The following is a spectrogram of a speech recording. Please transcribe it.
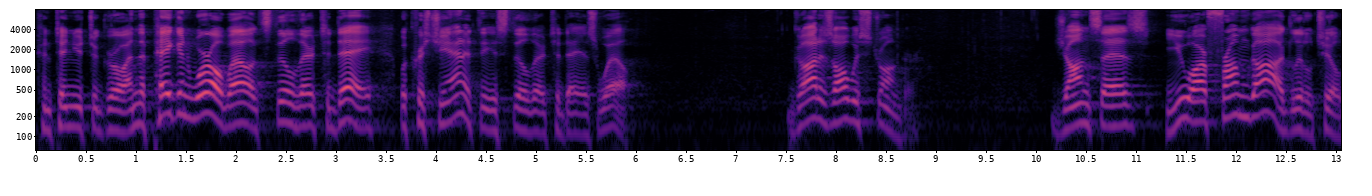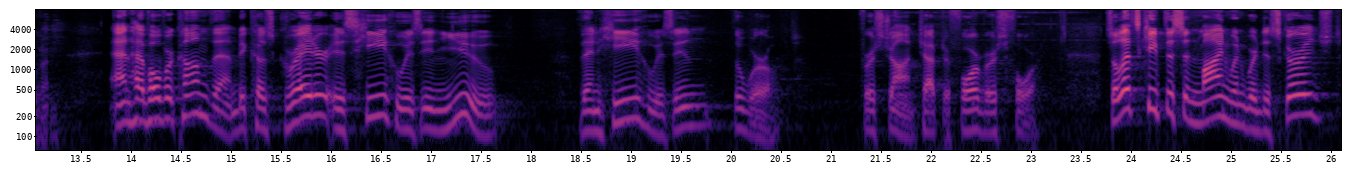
continued to grow. And the pagan world, well, it's still there today, but Christianity is still there today as well. God is always stronger. John says, you are from God, little children, and have overcome them, because greater is He who is in you than he who is in the world. 1 John chapter 4, verse 4. So let's keep this in mind when we're discouraged.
